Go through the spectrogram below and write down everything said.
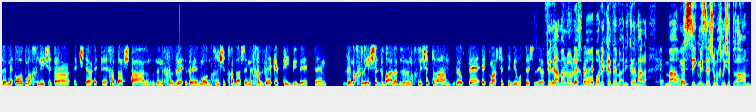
זה מאוד מחליש את, ה, את, שתי, את חד"ש-תע"ל, זה, זה מאוד מחליש את חד"ש, זה מחזק את טיבי בעצם, זה מחליש את בל"ד וזה מחליש את רע"מ, זה עושה את מה שטיבי רוצה שזה יעשה. ולמה לא הולך, בוא, בוא נקדם, נתקדם הלאה. מה הוא כן. משיג מזה שהוא מחליש את רע"מ?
